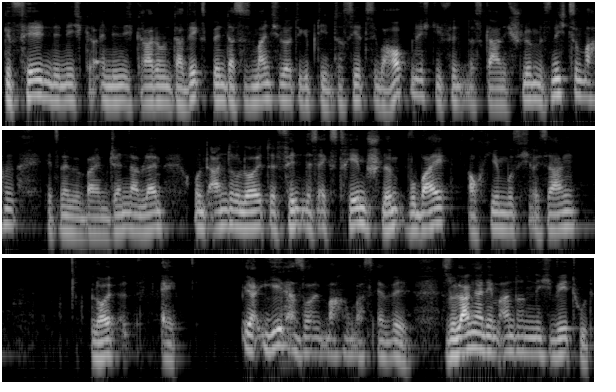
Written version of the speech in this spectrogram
Gefilden, in denen, ich, in denen ich gerade unterwegs bin, dass es manche Leute gibt, die interessiert es überhaupt nicht, die finden es gar nicht schlimm, es nicht zu machen. Jetzt, wenn wir beim Gender bleiben. Und andere Leute finden es extrem schlimm. Wobei, auch hier muss ich euch sagen, Leute, ey, ja, jeder soll machen, was er will, solange er dem anderen nicht wehtut.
